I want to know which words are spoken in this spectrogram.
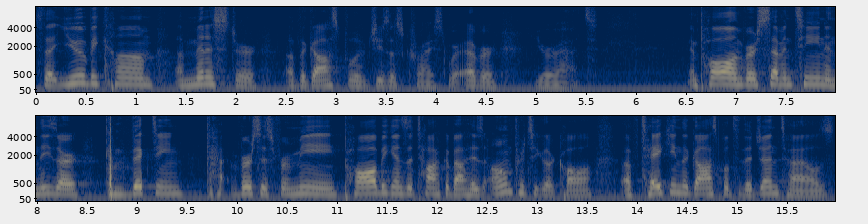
so that you become a minister of the gospel of Jesus Christ wherever you're at. And Paul in verse 17, and these are convicting verses for me, Paul begins to talk about his own particular call of taking the gospel to the Gentiles,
